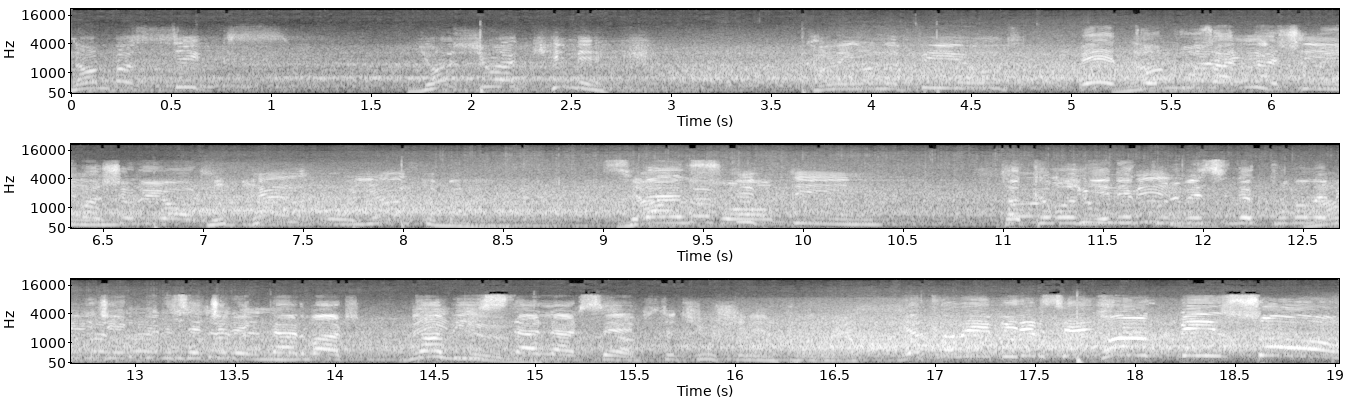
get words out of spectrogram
Number 6, Joshua Kimmich. Coming on the field, Ve topu number uzaklaştırmayı 18, başarıyor. Mikel Oyarzabal. Number Svensson. 15, Takımın yedek kulübesinde kullanabilecekleri seçenekler 37, var. Tabii Mainu. isterlerse. Yakalayabilirse Heung-min Son!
